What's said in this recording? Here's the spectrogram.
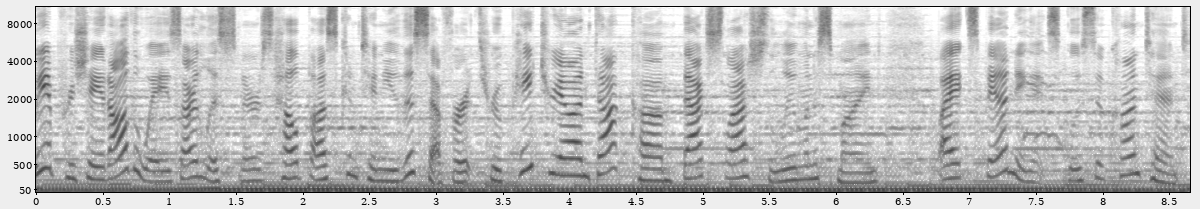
We appreciate all the ways our listeners help us continue this effort through patreon.com backslash the luminous mind by expanding exclusive content,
